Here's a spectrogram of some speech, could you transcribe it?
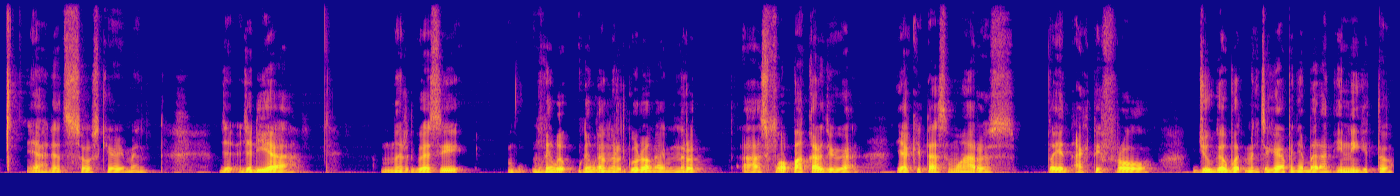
yeah that's so scary man. J jadi ya menurut gue sih mungkin mungkin bukan menurut gue doang kayak menurut uh, semua pakar juga ya kita semua harus play an active role juga buat mencegah penyebaran ini gitu.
